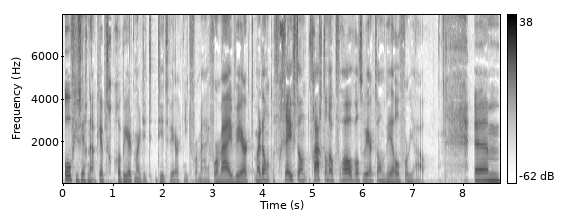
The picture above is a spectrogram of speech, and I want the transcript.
Of je zegt: nou, ik heb het geprobeerd, maar dit, dit werkt niet voor mij. Voor mij werkt. Maar dan geef dan, vraag dan ook vooral wat werkt dan wel voor jou. Um,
